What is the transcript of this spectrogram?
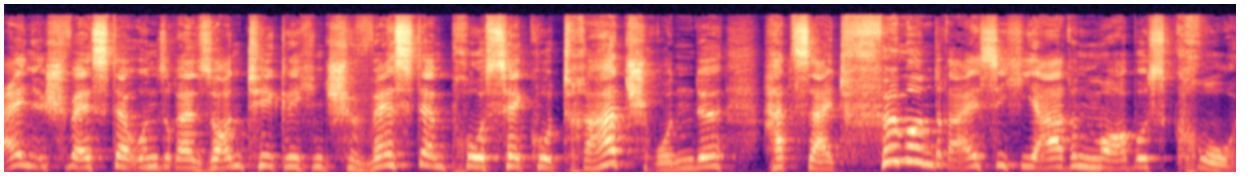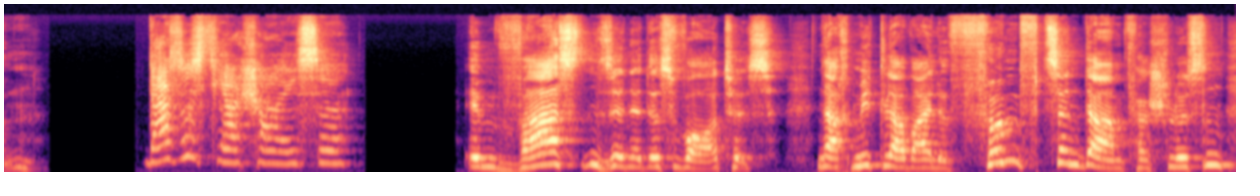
kleine Schwester unserer sonntäglichen Schwestern Prosecco Tratschrunde hat seit 35 Jahren Morbus Crohn. Das ist ja scheiße. Im wahrsten Sinne des Wortes nach mittlerweile 15 Darmverschlüssen,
